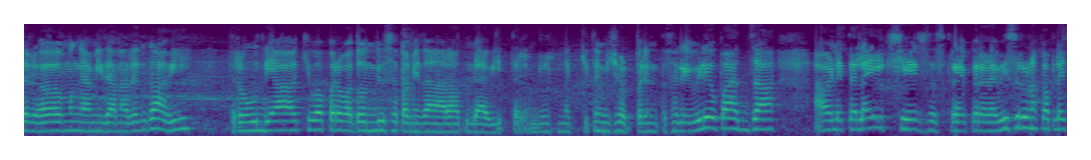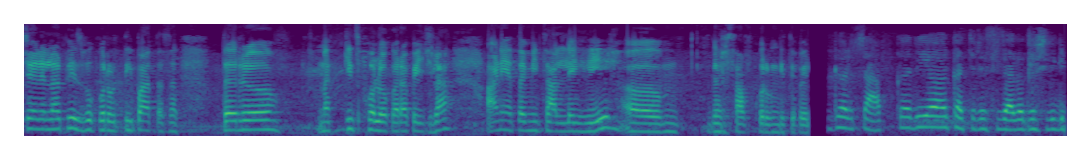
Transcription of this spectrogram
तर मग आम्ही जाणार आहेत गावी. तर उद्या किंवा परवा दोन दिवसात आम्ही जाणार आहोत गावी. तर नक्की तुम्ही शेवटपर्यंत सगळे व्हिडिओ पाहत जा. आवडले तर लाईक शेअर सबस्क्राईब करायला विसरू नका आपल्या चॅनलला फेसबुकवरती पाहत असाल तर नक्कीच फॉलो करा पेजला आणि आता मी चालले हे घर साफ करून घेते पहिले. घर साफ करिए और कचरे से ज्यादा तो श्री के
